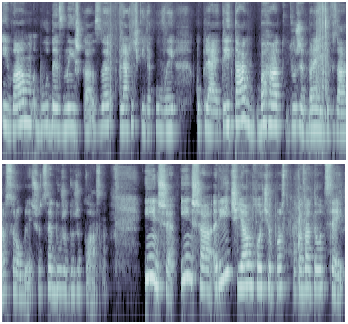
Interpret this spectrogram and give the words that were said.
і вам буде знижка з пляшечки, яку ви купляєте. І так багато дуже брендів зараз роблять, що це дуже-дуже класно. Інше, інша річ, я вам хочу просто показати оцей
